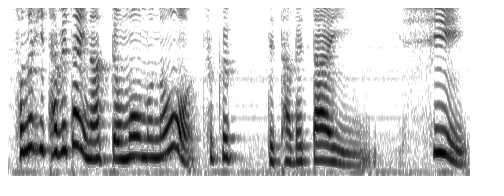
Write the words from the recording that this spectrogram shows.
その日食べたいなって思うものを作って食べたいし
